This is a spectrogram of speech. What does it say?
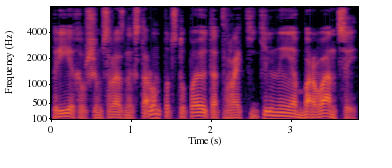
приехавшим с разных сторон подступают отвратительные оборванцы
